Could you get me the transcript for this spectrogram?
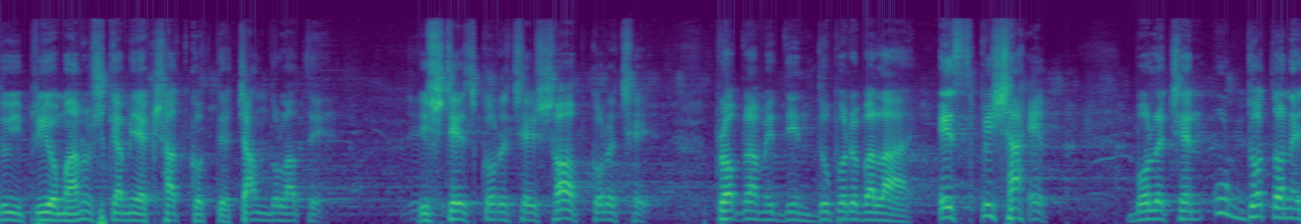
দুই প্রিয় মানুষকে আমি একসাথ করতে চান্দোলাতে। স্টেজ করেছে সব করেছে। প্রোগ্রামের দিন দুপুরবেলা এসপি সাহেব বলেছেন ঊর্ধ্বতনে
